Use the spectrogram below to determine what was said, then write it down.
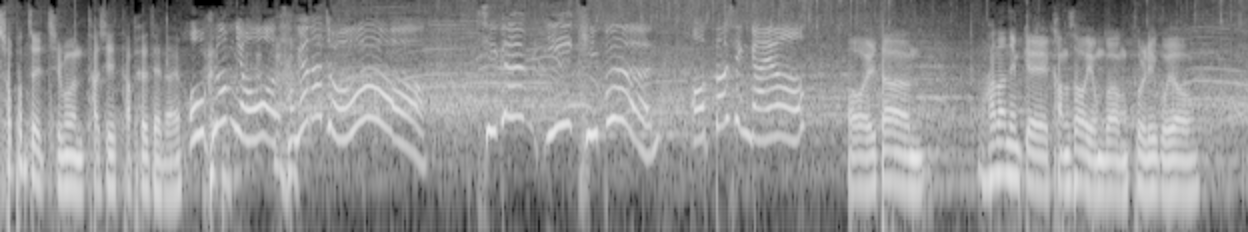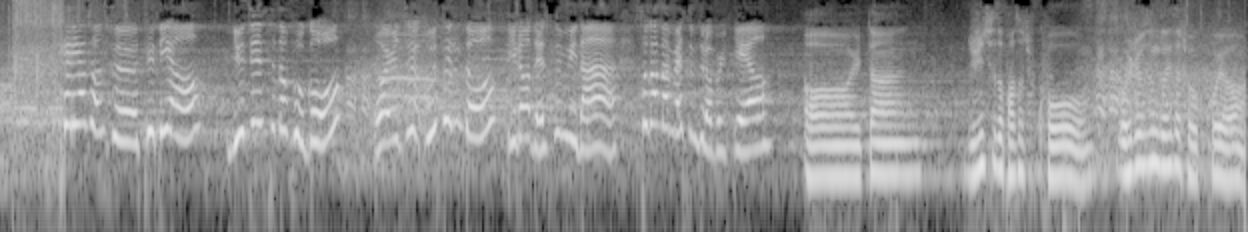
첫 번째 질문 다시 답해도 되나요? 어, 그럼요. 당연하죠. 지금 이 기분 어떠신가요? 어, 일단 하나님께 감사와 영광 돌리고요. 캐리어 선수 드디어 뉴진스도 보고 월드 우승도 이뤄냈습니다. 소감 한 말씀 들어볼게요. 어, 일단, 유진 씨도 봐서 좋고, 월드 우승도 해서 좋고요.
